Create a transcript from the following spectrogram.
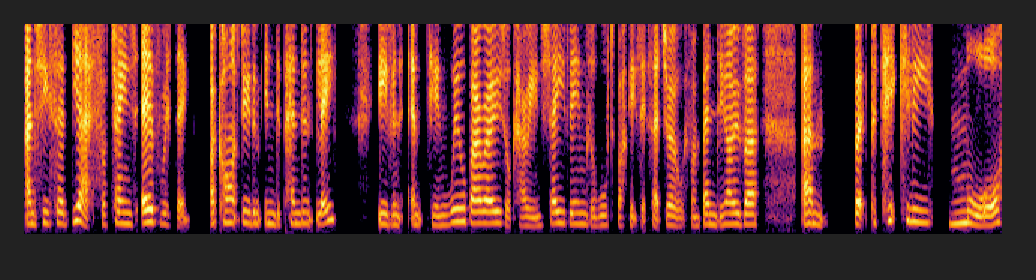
And she said, Yes, I've changed everything. I can't do them independently, even emptying wheelbarrows or carrying shavings or water buckets, etc., or if I'm bending over. Um, but particularly more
